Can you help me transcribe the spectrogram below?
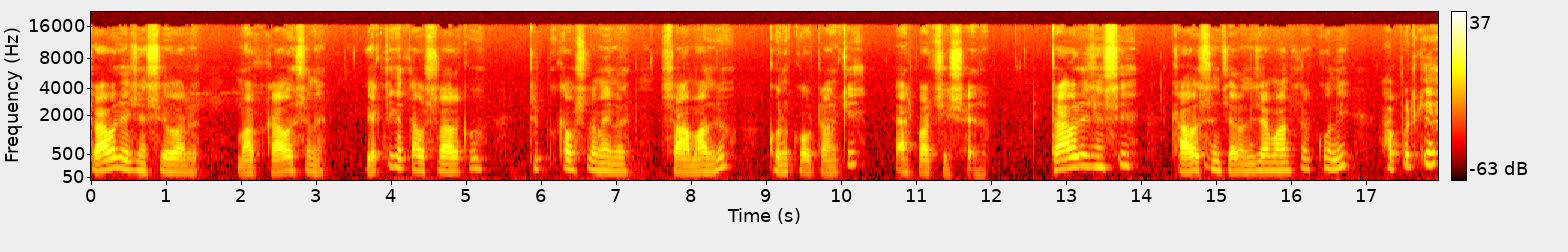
ట్రావెల్ ఏజెన్సీ వారు మాకు కావలసిన వ్యక్తిగత అవసరాలకు ట్రిప్కి అవసరమైన సామాన్లు కొనుక్కోవటానికి ఏర్పాటు చేశారు. ట్రావెల్ ఏజెన్సీ కావలసిన జనంజామంతా కొని అప్పటికే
